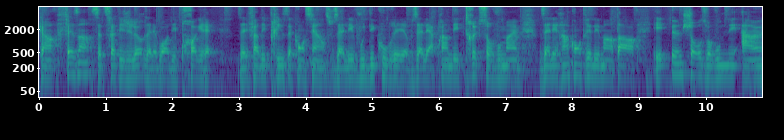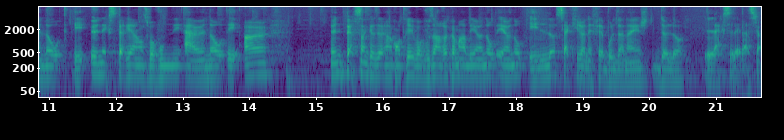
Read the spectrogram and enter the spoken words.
qu'en faisant cette stratégie-là, vous allez voir des progrès. Vous allez faire des prises de conscience, vous allez vous découvrir, vous allez apprendre des trucs sur vous-même, vous allez rencontrer des mentors et une chose va vous mener à un autre et une expérience va vous mener à un autre et un une personne que vous allez rencontrer va vous en recommander un autre et un autre. Et là, ça crée un effet boule de neige. De là, l'accélération.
